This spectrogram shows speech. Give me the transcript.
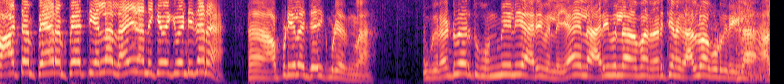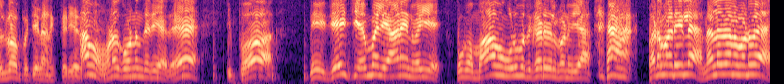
பாட்டன் பேரன் பேத்தி எல்லாம் லைனா நிக்க வைக்க வேண்டியதானே அப்படியெல்லாம் ஜெயிக்க முடியாதுங்களா? உங்க ரெண்டு பேருக்கு உண்மையிலேயே அறிவு இல்லையா? இல்ல அறிவு இல்லாத மாதிரி நடிச்சு எனக்கு அல்வா கொடுக்குறீங்களா? அல்வா பத்தி எல்லாம் எனக்கு தெரியாது. ஆமா உனக்கு ஒண்ணும் தெரியாது. இப்போ நீ ஜெயிச்சு எம்எல்ஏ ஆனேன்னு வையே உங்க மாமன் குடும்பத்துக்கு கெடுதல் பண்ணுவியா? பண்ண மாட்டீங்களா? நல்லதானே பண்ணுவேன்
